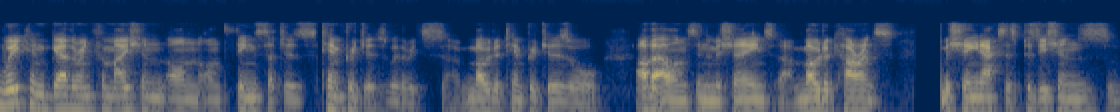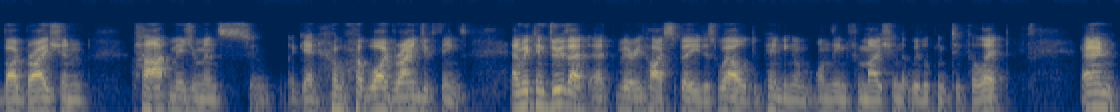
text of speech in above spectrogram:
we can gather information on on things such as temperatures, whether it's uh, motor temperatures or other elements in the machines, uh, motor currents, machine axis positions, vibration, part measurements, again a wide range of things. And we can do that at very high speed as well, depending on, on the information that we're looking to collect. And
